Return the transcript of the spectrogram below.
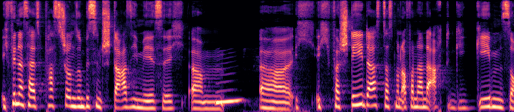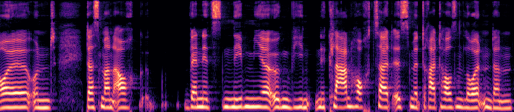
ich finde das halt fast schon so ein bisschen Stasi-mäßig. Ähm, äh, ich ich verstehe das, dass man aufeinander Acht ge- geben soll und dass man auch, wenn jetzt neben mir irgendwie eine Clan-Hochzeit ist mit 3000 Leuten, dann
